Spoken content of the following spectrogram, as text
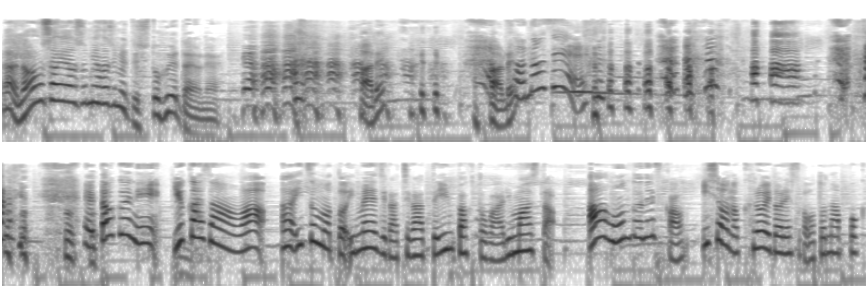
ななおさん休み始めて人増えたよね。あれ？あれ？そのせい はい。え、特に、ゆかさんは、あ、いつもとイメージが違ってインパクトがありました。あ、本当ですか？衣装の黒いドレスが大人っぽく、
